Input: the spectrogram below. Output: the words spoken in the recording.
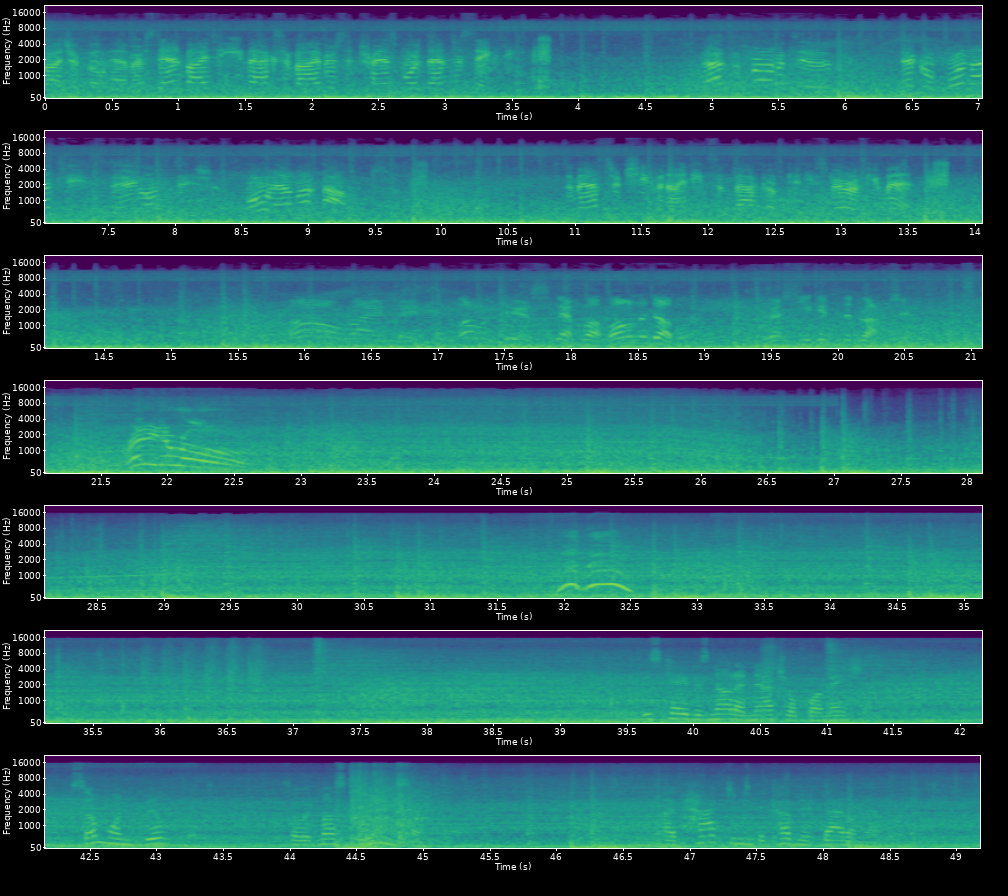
Roger, Hammer. Stand by to evac survivors and transport them to safety. That's affirmative. Echo 419, staying on station. Hammer out. The Master Chief and I need some backup. Can you spare a few men? All right, ladies. Volunteers step up on the double. Rest of you get to the dropship. Ready to roll! Woohoo! This cave is not a natural formation. Someone built it, so it must lead somewhere. I've hacked into the Covenant battle network.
